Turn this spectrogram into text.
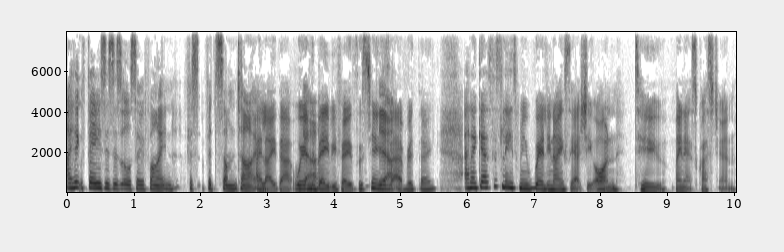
I think phases is also fine for, for some time. I like that. We're in the baby phase. This changes Yeah. everything. And I guess this leads me really nicely actually on to my next question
